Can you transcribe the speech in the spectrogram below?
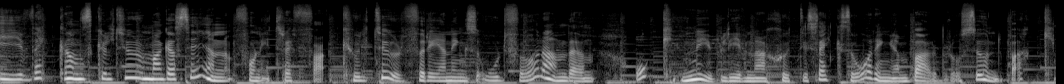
I veckans kulturmagasin får ni träffa kulturföreningsordföranden och nyblivna 76-åringen Barbro Sundback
